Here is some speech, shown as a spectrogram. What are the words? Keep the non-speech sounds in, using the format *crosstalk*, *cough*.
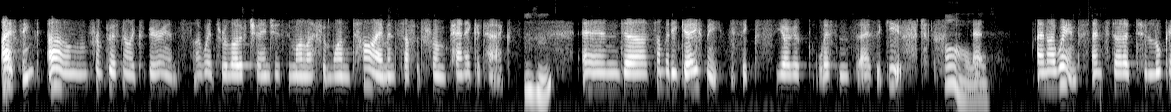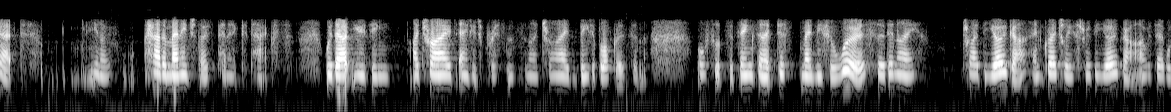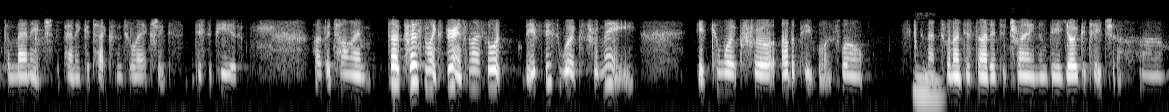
I think um, from personal experience, I went through a lot of changes in my life at one time and suffered from panic attacks. Mm-hmm. And uh, somebody gave me six yoga lessons as a gift. Oh. And, and I went and started to look at, you know, how to manage those panic attacks without using. I tried antidepressants and I tried beta blockers and all sorts of things, and it just made me feel worse. So then I tried the yoga, and gradually through the yoga, I was able to manage the panic attacks until they actually dis- disappeared over time. So personal experience, and I thought if this works for me, it can work for other people as well. Mm. And that's when I decided to train and be a yoga teacher um,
